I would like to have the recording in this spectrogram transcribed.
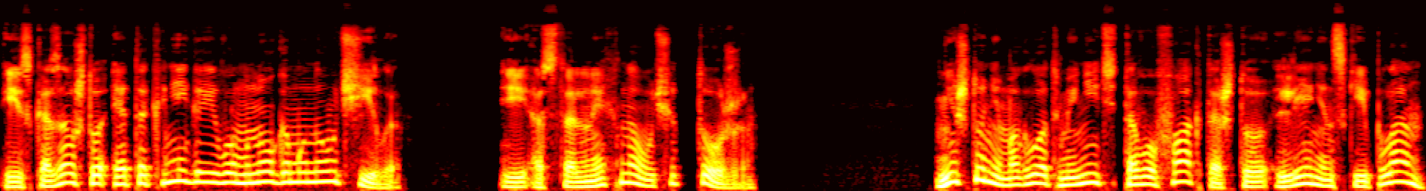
и сказал, что эта книга его многому научила, и остальных научит тоже. Ничто не могло отменить того факта, что ленинский план,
